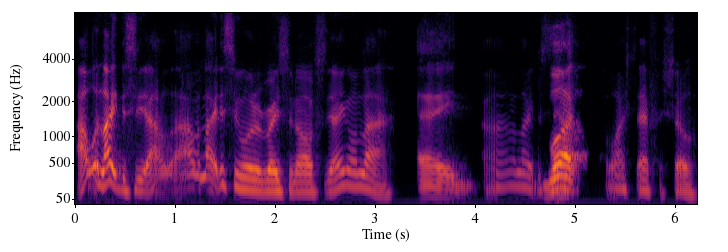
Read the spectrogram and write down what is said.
I would like to see. I, would- I would like to see one of the racing officers. I ain't gonna lie. hey, I would like to see. but I watch that for sure.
